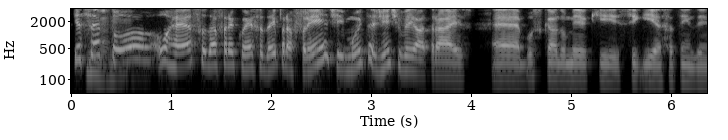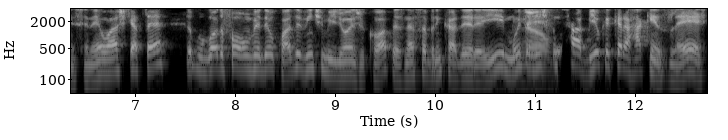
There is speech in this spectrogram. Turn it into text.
que setou o resto da frequência daí pra frente e muita gente veio atrás é, buscando meio que seguir essa tendência, né? Eu acho que até o God of War 1 vendeu quase 20 milhões de cópias nessa brincadeira aí. Muita Não. gente não sabia o que que era hack and slash,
